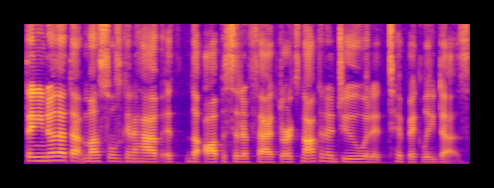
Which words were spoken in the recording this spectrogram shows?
then you know that that muscle is going to have the opposite effect or it's not going to do what it typically does.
